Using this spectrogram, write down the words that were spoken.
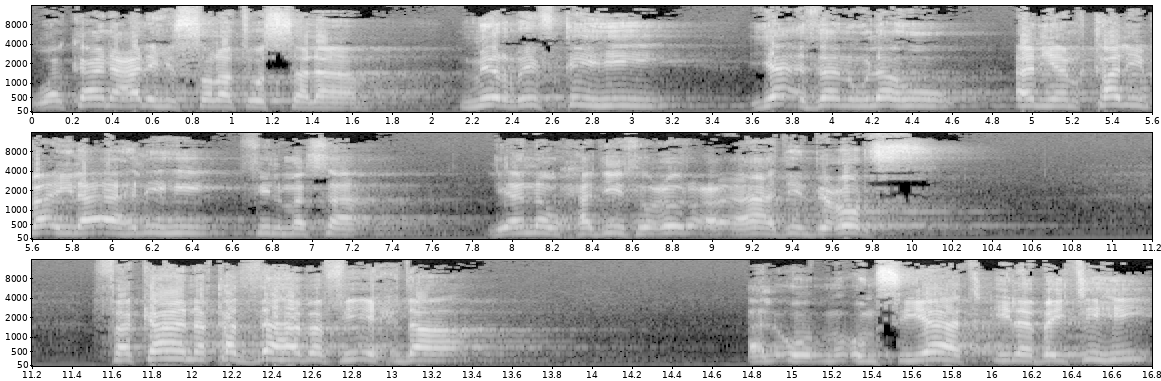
وكان عليه الصلاة والسلام. من رفقه يأذن له أن ينقلب إلى أهله في المساء لأنه حديث عهد بعرس. فكان قد ذهب في إحدى الأمسيات إلى بيته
